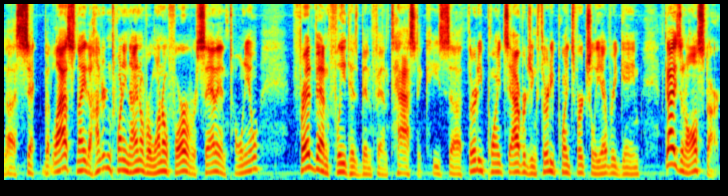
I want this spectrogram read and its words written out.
uh, sick. But last night, 129 over 104 over San Antonio. Fred VanVleet has been fantastic. He's uh, 30 points, averaging 30 points virtually every game. The guy's an all star.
